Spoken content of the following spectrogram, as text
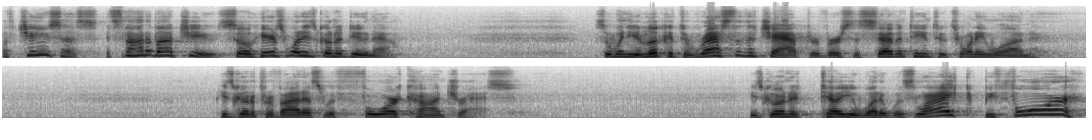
of Jesus. It's not about you. So here's what he's going to do now. So when you look at the rest of the chapter, verses 17 through 21, he's going to provide us with four contrasts. He's going to tell you what it was like before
